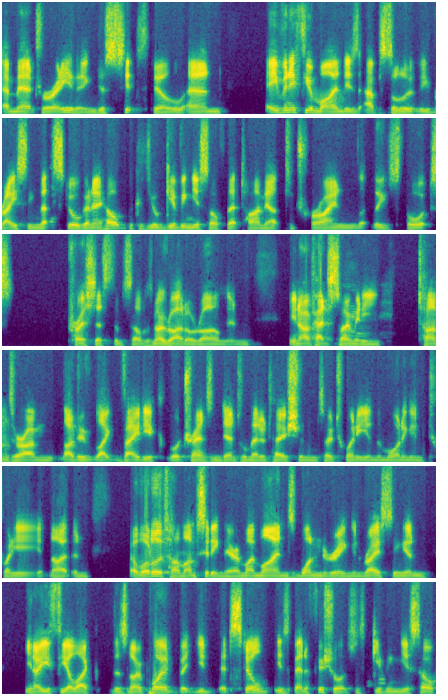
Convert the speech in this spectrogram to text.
a mantra or anything. Just sit still. And even if your mind is absolutely racing, that's still going to help because you're giving yourself that time out to try and let these thoughts process themselves. no right or wrong. And, you know, I've had so many times where I'm, I do like Vedic or transcendental meditation. So 20 in the morning and 20 at night. And a lot of the time I'm sitting there and my mind's wandering and racing. And you know you feel like there's no point but you it still is beneficial it's just giving yourself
